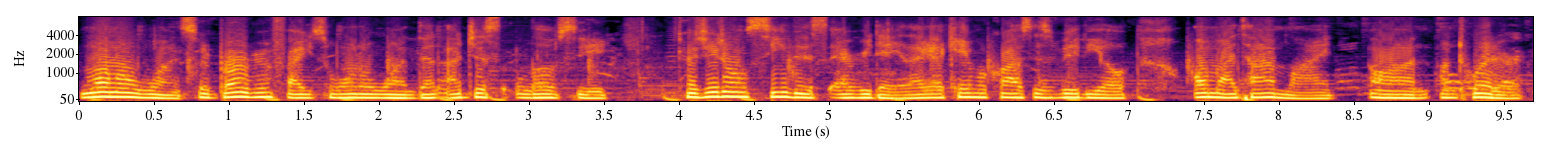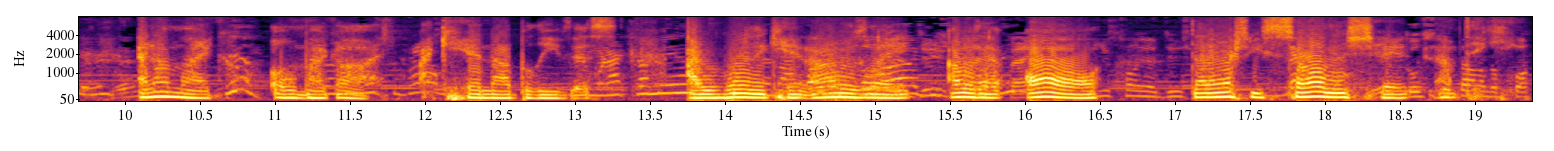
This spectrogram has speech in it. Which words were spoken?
101 suburban fights 101 that i just love seeing because you don't see this every day like i came across this video on my timeline on on twitter and i'm like oh my god i cannot believe this. i really can't. i was like i was at all that i actually saw this shit. i'm thinking wow,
